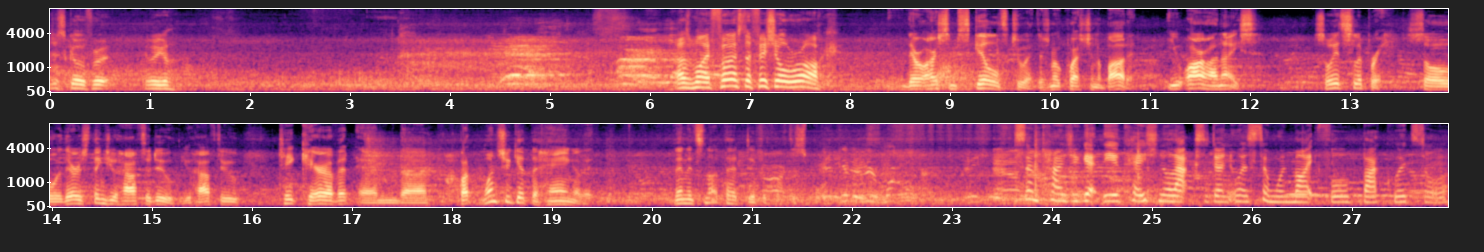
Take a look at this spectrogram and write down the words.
just go for it. Here we go. As my first official rock. There are some skills to it, there's no question about it. You are on ice, so it's slippery. So there's things you have to do. You have to take care of it, and uh, but once you get the hang of it, then it's not that difficult to sport. Sometimes you get the occasional accident where someone might fall backwards, or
